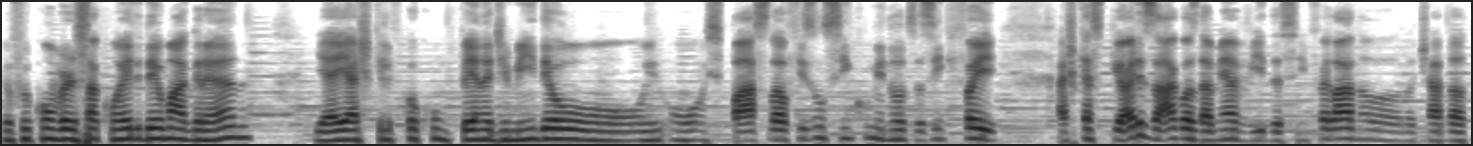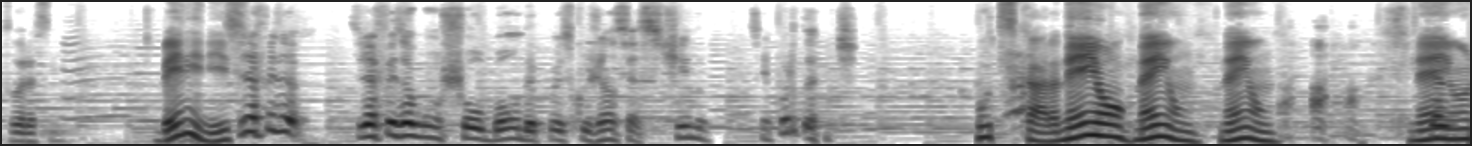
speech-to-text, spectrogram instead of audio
Eu fui conversar com ele, dei uma grana. E aí acho que ele ficou com pena de mim, deu um, um espaço lá. Eu fiz uns 5 minutos, assim, que foi, acho que as piores águas da minha vida, assim. Foi lá no, no Teatro do Ator, assim. Bem no Você início. já, fez, você já fez algum show bom depois com o Jansen assistindo? Isso é importante. Putz, cara, nenhum, nenhum, nenhum. Nenhum.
